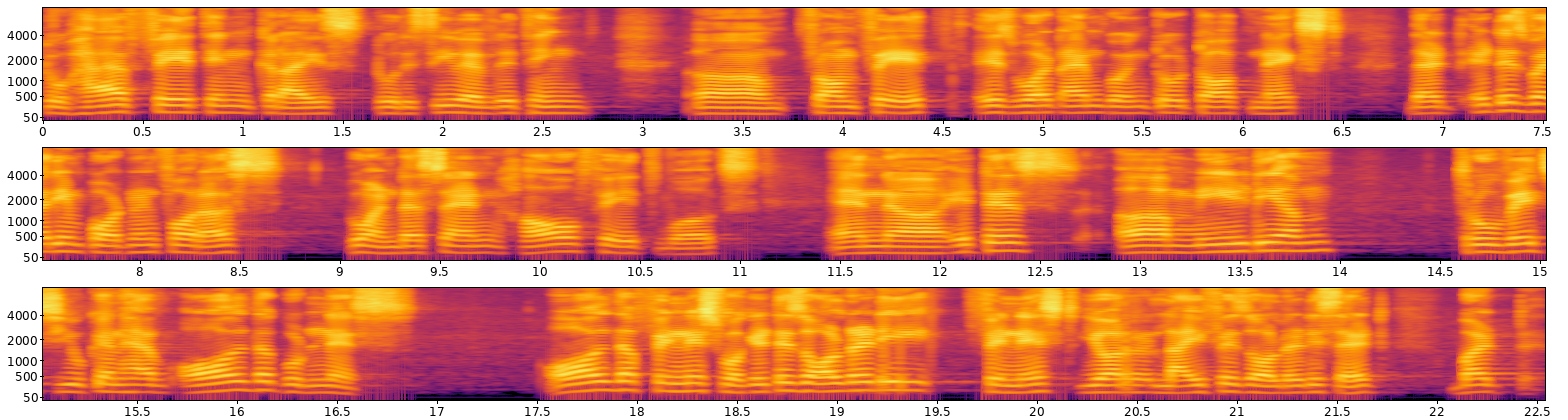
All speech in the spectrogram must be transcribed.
to have faith in Christ, to receive everything um, from faith, is what I'm going to talk next that it is very important for us to understand how faith works. And uh, it is a medium through which you can have all the goodness, all the finished work. It is already finished, your life is already set. But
